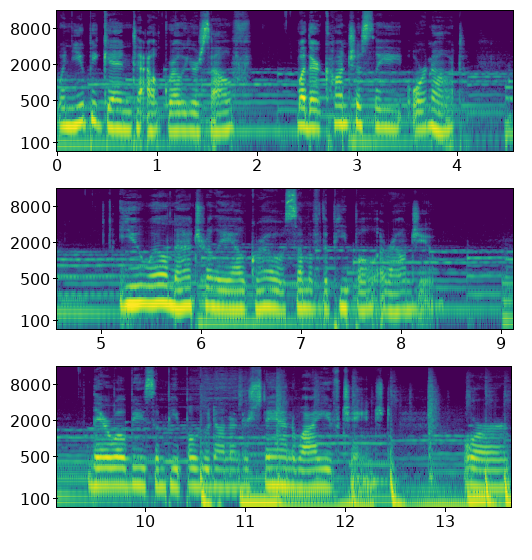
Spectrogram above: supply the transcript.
When you begin to outgrow yourself, whether consciously or not, you will naturally outgrow some of the people around you there will be some people who don't understand why you've changed, or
